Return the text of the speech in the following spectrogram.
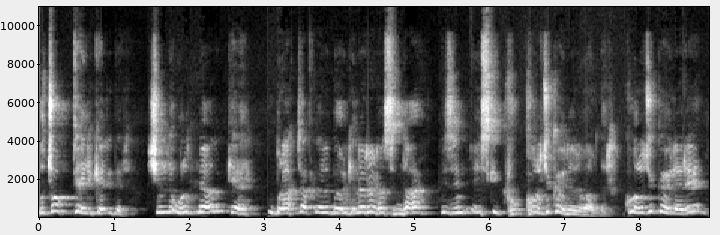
Bu çok tehlikelidir. Şimdi unutmayalım ki bırakacakları bölgeler arasında bizim eski ko- korucu köyleri vardır. Korucu köyleri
